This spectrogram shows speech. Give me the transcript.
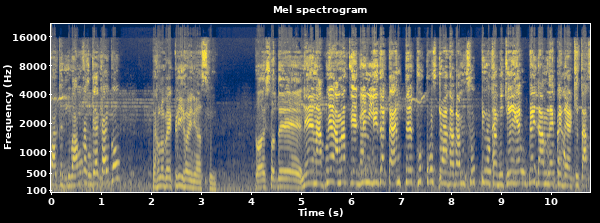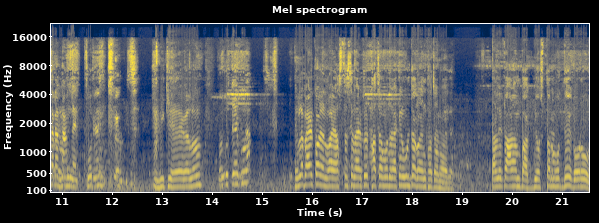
টার্গেট দিব আমার কাছে দেখাইবো। এখনও বিক্রি হয়নি আজকে। নেন আপনি আমার লিজার টাইম খুব কষ্ট হয়ে যাবে আমি সত্যি কথা বলছি একটাই দাম লাগবে দেখছি তাছাড়া দাম লাগবে বিক্রি হয়ে গেল। দেখো এগুলো বাইর করেন ভাই আস্তে আস্তে বাইর করে খাঁচার মধ্যে রাখেন উল্টা করেন খাঁচা নাহলে তাহলে একটু আরাম পাক ব্যস্তার মধ্যে গরম।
